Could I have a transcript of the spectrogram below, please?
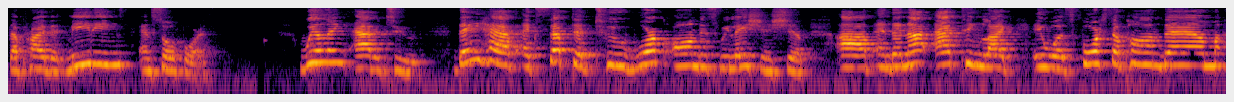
the private meetings and so forth. Willing attitude. They have accepted to work on this relationship um, and they're not acting like it was forced upon them.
